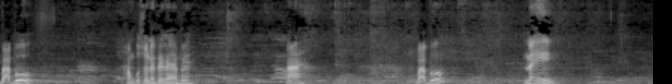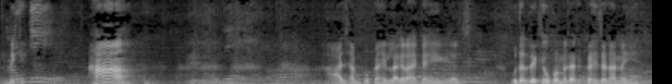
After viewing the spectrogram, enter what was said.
बाबू हमको सुने देगा यहाँ पे? हाँ? बाबू? नहीं। देखिए। हाँ। आज हमको कहीं लग रहा है कहीं आज उधर देखे ऊपर में जाके कहीं जगह नहीं है।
